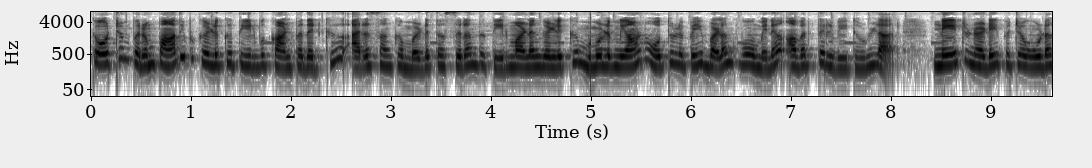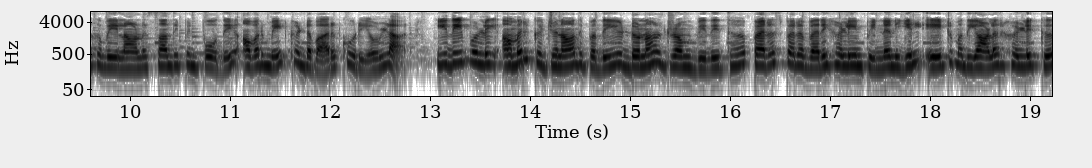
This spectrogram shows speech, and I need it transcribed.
தோற்றம் பெறும் பாதிப்புகளுக்கு தீர்வு காண்பதற்கு அரசாங்கம் எடுத்த சிறந்த தீர்மானங்களுக்கு முழுமையான ஒத்துழைப்பை வழங்குவோம் என அவர் தெரிவித்துள்ளார். நேற்று நடைபெற்ற ஊடகவியலாளர் சந்திப்பின் போதே அவர் மேற்கண்டவாறு கூறியுள்ளார். இதேபோல அமெரிக்க ஜனாதிபதி டொனால்டு ட்ரம்ப் விதித்த பரஸ்பர வரிகளின் பின்னணியில் ஏற்றுமதியாளர்களுக்கு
